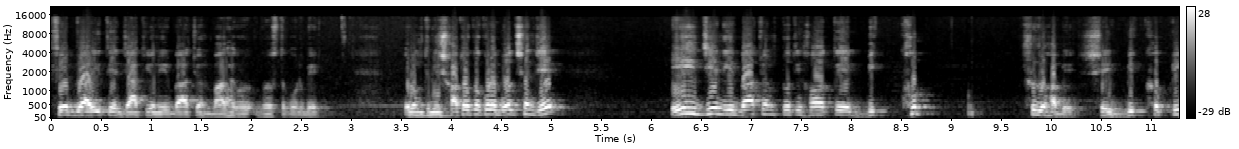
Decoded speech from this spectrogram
ফেব্রুয়ারিতে জাতীয় নির্বাচন বাধাগ্রস্ত করবে। এবং তিনি সতর্ক করে বলছেন যে, এই যে নির্বাচন প্রতিহতে বিক্ষোভ শুরু হবে, সেই বিক্ষোভটি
